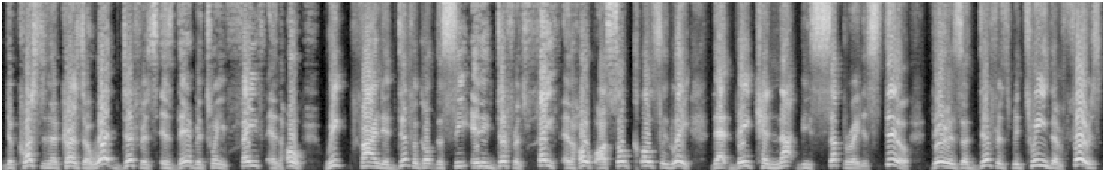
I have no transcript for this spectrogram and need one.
The question occurs to what difference is there between faith and hope? We find it difficult to see any difference. Faith and hope are so closely linked that they cannot be separated. Still, there is a difference between them. First,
